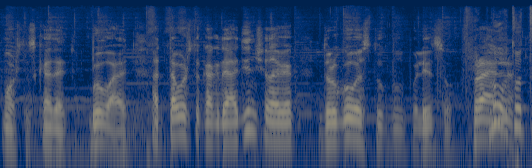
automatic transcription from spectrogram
можно сказать, бывают. От того, что когда один человек другого стукнул по лицу. Правильно? Ну, тут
